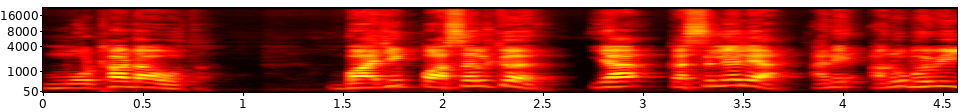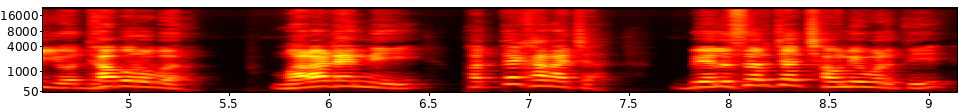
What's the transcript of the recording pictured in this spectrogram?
मोठा डाव होता. बाजी पासलकर या कसलेल्या आणि अनुभवी योद्ध्याबरोबर मराठ्यांनी फत्तेखानाच्या बेलसरच्या छावणीवरती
